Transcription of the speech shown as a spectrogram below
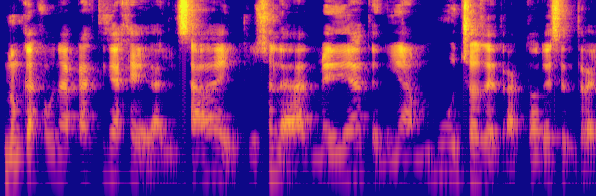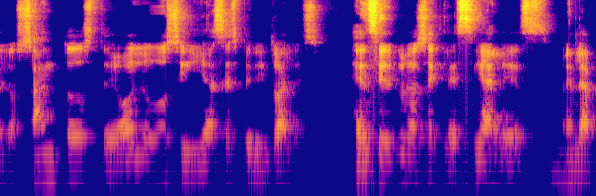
Nunca fue una práctica generalizada e incluso en la Edad Media tenía muchos detractores entre los santos, teólogos y guías espirituales. En círculos eclesiales, la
